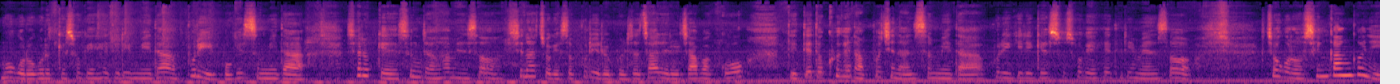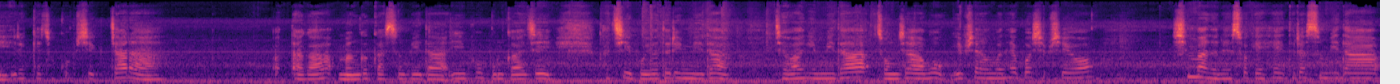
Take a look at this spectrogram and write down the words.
목으로 그렇게 소개해드립니다. 뿌리 보겠습니다. 새롭게 성장하면서 신화 쪽에서 뿌리를 벌써 자리를 잡았고 뒷대도 크게 나쁘진 않습니다. 뿌리 길이 개수 소개해드리면서 쪽으로 생강근이 이렇게 조금씩 자라 왔다가 만 것 같습니다. 이 부분까지 같이 보여드립니다. 제왕입니다. 종자목 입실 한번 해보십시오. 10만원에 소개해 드렸습니다.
